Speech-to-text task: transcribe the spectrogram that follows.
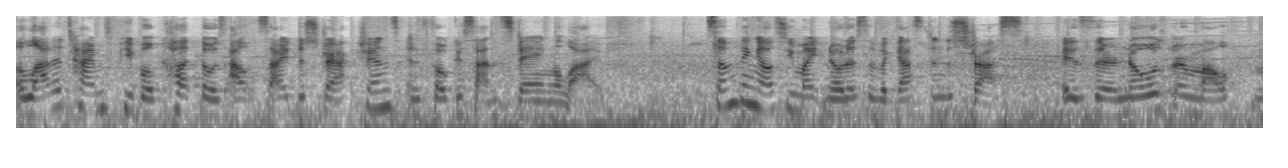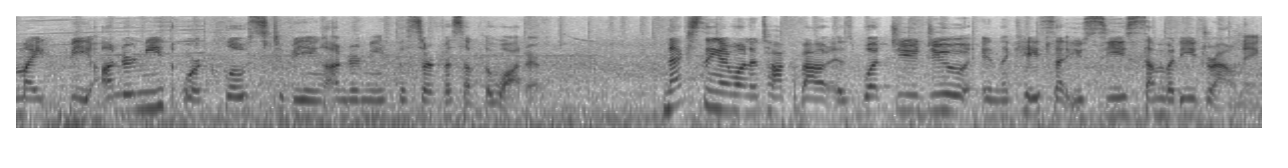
A lot of times people cut those outside distractions and focus on staying alive. Something else you might notice of a guest in distress is their nose or mouth might be underneath or close to being underneath the surface of the water. Next thing I want to talk about is what do you do in the case that you see somebody drowning.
